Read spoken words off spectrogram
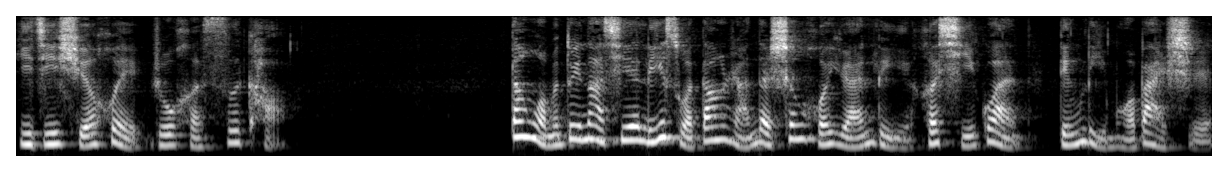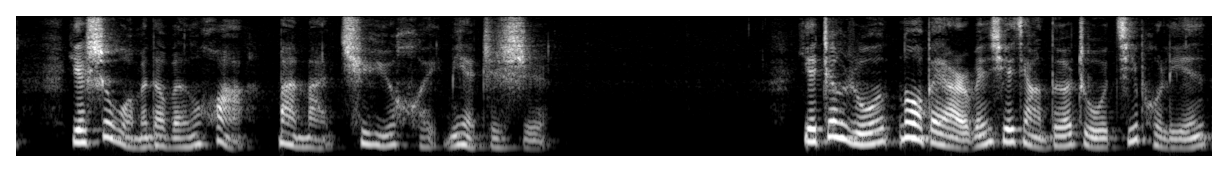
以及学会如何思考。当我们对那些理所当然的生活原理和习惯顶礼膜拜时，也是我们的文化慢慢趋于毁灭之时。也正如诺贝尔文学奖得主吉普林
